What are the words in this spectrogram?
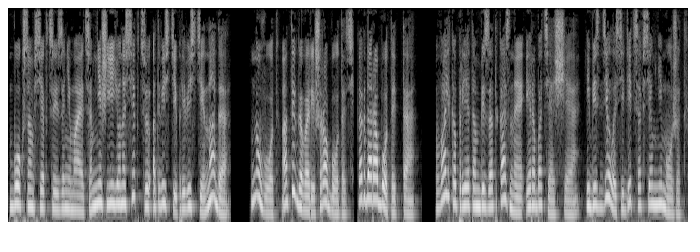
боксом в секции занимается, мне ж ее на секцию отвезти, привезти надо? Ну вот, а ты говоришь работать. Когда работать-то? Валька при этом безотказная и работящая, и без дела сидеть совсем не может.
